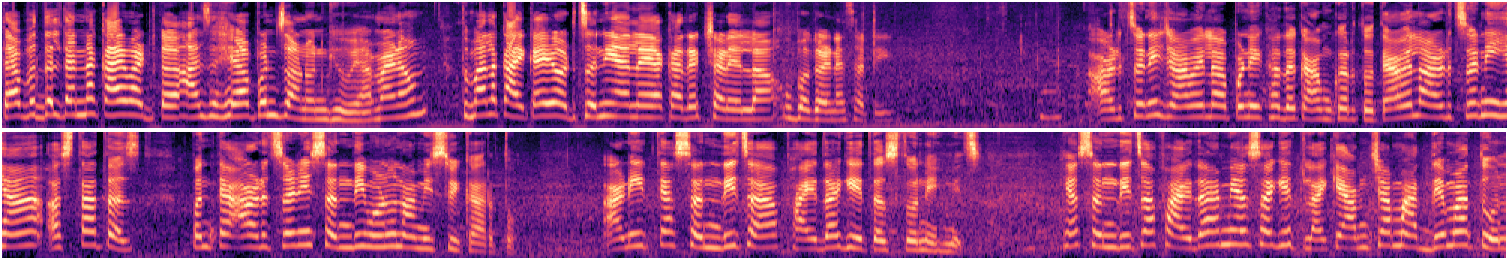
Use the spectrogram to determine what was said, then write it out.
त्याबद्दल त्यांना काय वाटतं आज हे आपण जाणून घेऊया. मॅडम तुम्हाला काय काय अडचणी आल्या या कार्यशाळेला उभं करण्यासाठी? अडचणी ज्यावेळेला आपण एखादं काम करतो त्यावेळेला अडचणी ह्या असतातच पण त्या अडचणी संधी म्हणून आम्ही स्वीकारतो. आणि त्या संधीचा फायदा घेत असतो नेहमीच. ह्या संधीचा फायदा आम्ही असा घेतला की आमच्या माध्यमातून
